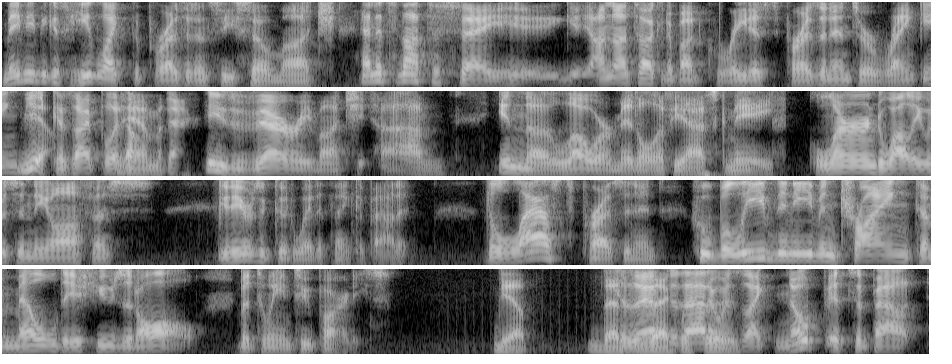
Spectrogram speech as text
maybe because he liked the presidency so much. And it's not to say I'm not talking about greatest president or ranking. Yeah. Because I put no, him, exactly. he's very much um, in the lower middle, if you ask me. Learned while he was in the office. Here's a good way to think about it. The last president who believed in even trying to meld issues at all between two parties. Yep. Because exactly after that, true. it was like, nope, it's about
